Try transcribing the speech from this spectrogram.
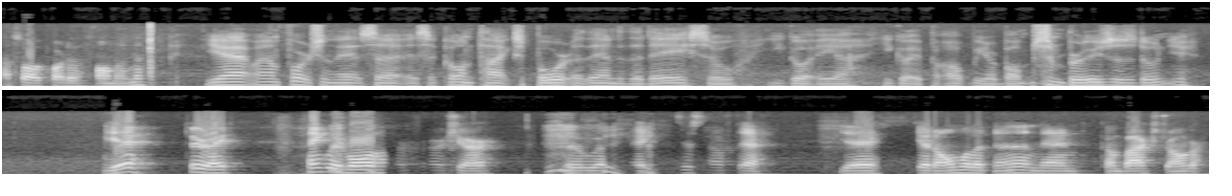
that's all part of the fun, isn't it? Yeah, well, unfortunately, it's a it's a contact sport at the end of the day. So you got to uh, you got to put up with your bumps and bruises, don't you? Yeah, too right. I think we've all had our fair share. So uh, just have to yeah get on with it now and then come back stronger.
